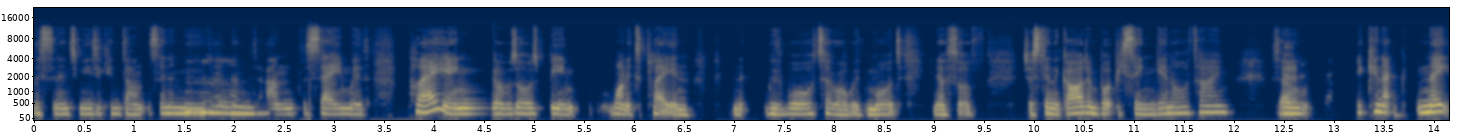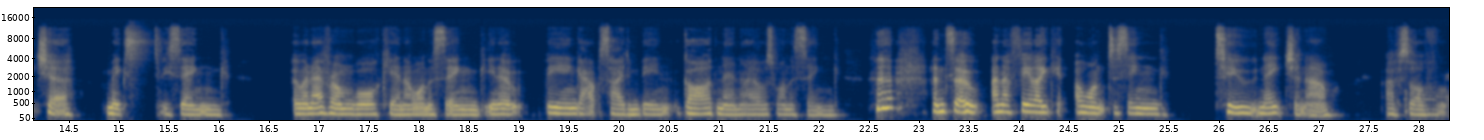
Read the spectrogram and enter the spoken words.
listening to music and dancing and moving and and the same with playing. I was always being wanted to play in with water or with mud, you know, sort of just in the garden, but be singing all the time. So Yeah. it connect nature makes me sing. And whenever I'm walking, I want to sing. You know, being outside and being gardening, I always want to sing. and so, and I feel like I want to sing to nature now. I've sort of Oh,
